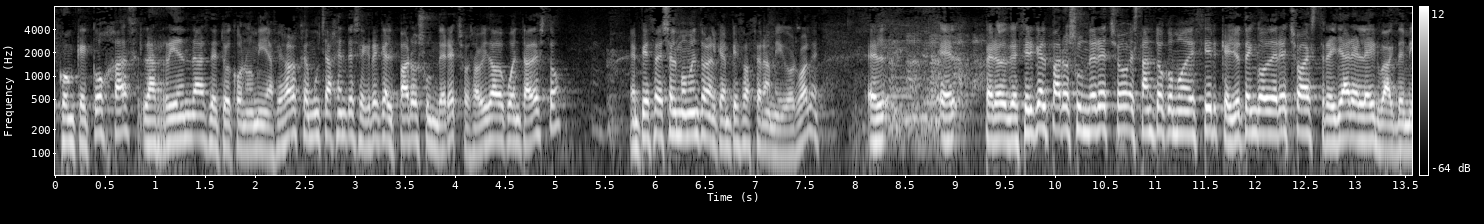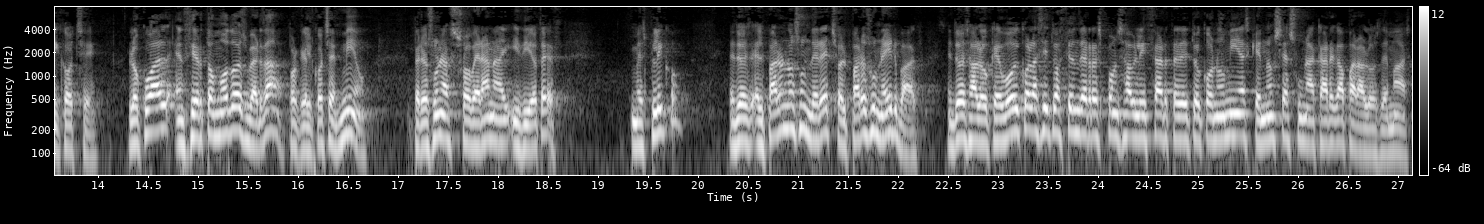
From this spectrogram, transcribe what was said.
con que cojas las riendas de tu economía. Fijaros que mucha gente se cree que el paro es un derecho. ¿Os habéis dado cuenta de esto? Empieza, es el momento en el que empiezo a hacer amigos, ¿vale? pero decir que el paro es un derecho es tanto como decir que yo tengo derecho a estrellar el airbag de mi coche. Lo cual, en cierto modo, es verdad, porque el coche es mío. Pero es una soberana idiotez. ¿Me explico? Entonces, el paro no es un derecho, el paro es un airbag. Entonces, a lo que voy con la situación de responsabilizarte de tu economía es que no seas una carga para los demás,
